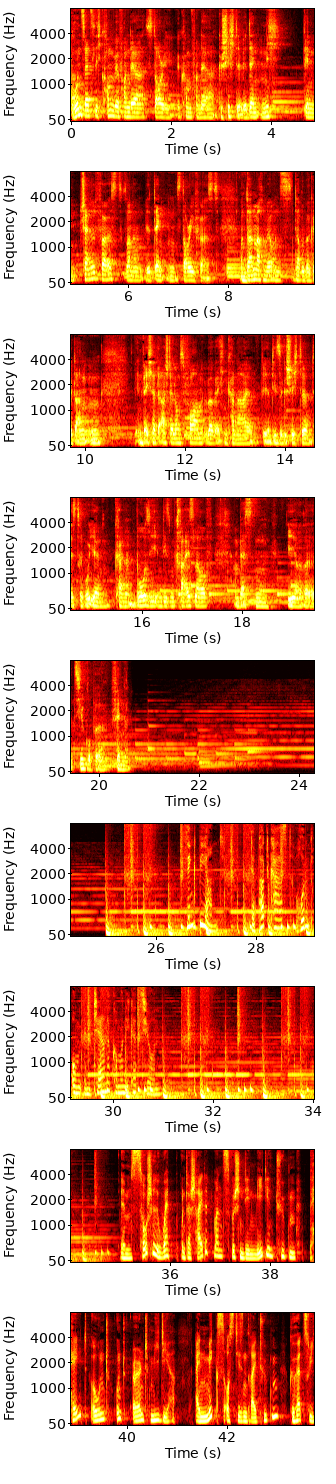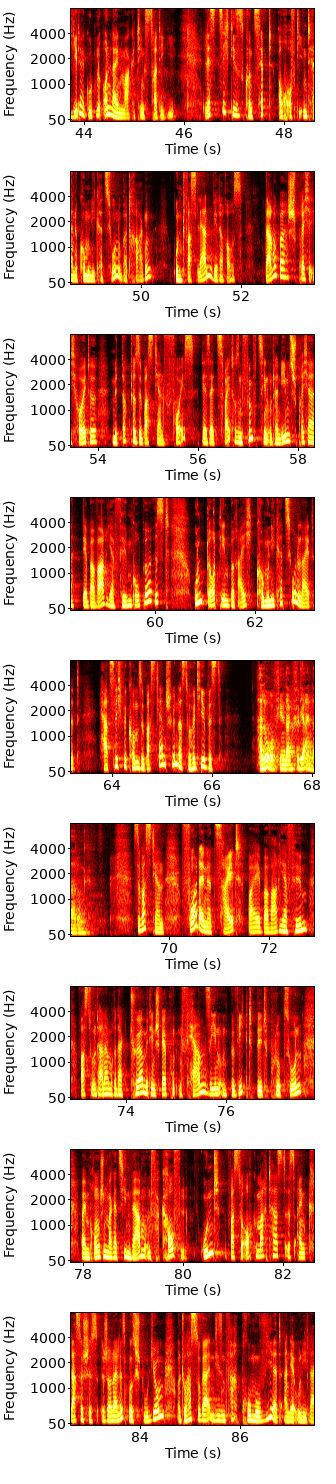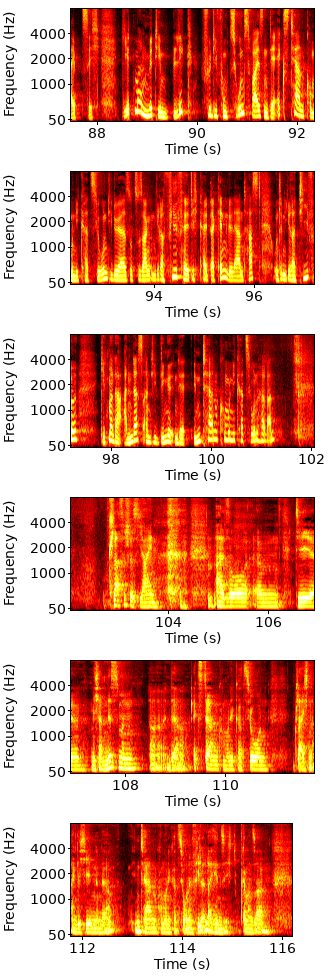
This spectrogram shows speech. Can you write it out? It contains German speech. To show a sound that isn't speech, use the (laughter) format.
Grundsätzlich kommen wir von der Story, wir kommen von der Geschichte. Wir denken nicht den Channel first, sondern wir denken Story first. Und dann machen wir uns darüber Gedanken, in welcher Darstellungsform, über welchen Kanal wir diese Geschichte distribuieren können, wo sie in diesem Kreislauf am besten ihre Zielgruppe findet. Think Beyond, der Podcast rund um interne Kommunikation. Im Social Web unterscheidet man zwischen den Medientypen Paid, Owned und Earned Media. Ein Mix aus diesen drei Typen gehört zu jeder guten Online-Marketing-Strategie. Lässt sich dieses Konzept auch auf die interne Kommunikation übertragen? Und was lernen wir daraus? Darüber spreche ich heute mit Dr. Sebastian Feuss, der seit 2015 Unternehmenssprecher der Bavaria Filmgruppe ist und dort den Bereich Kommunikation leitet. Herzlich willkommen, Sebastian. Schön, dass du heute hier bist. Hallo, vielen Dank für die Einladung. Sebastian, vor deiner Zeit bei Bavaria Film warst du unter anderem Redakteur mit den Schwerpunkten Fernsehen und Bewegtbildproduktion beim Branchenmagazin Werben und Verkaufen. Und was du auch gemacht hast, ist ein klassisches Journalismusstudium und du hast sogar in diesem Fach promoviert an der Uni Leipzig. Geht man mit dem Blick für die Funktionsweisen der externen Kommunikation, die du ja sozusagen in ihrer Vielfältigkeit da kennengelernt hast und in ihrer Tiefe, geht man da anders an die Dinge in der internen Kommunikation heran? Klassisches Jein. (laughs) Also ähm, die Mechanismen äh, in der externen Kommunikation gleichen eigentlich jenen in der internen Kommunikation in vielerlei Hinsicht, kann man sagen.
